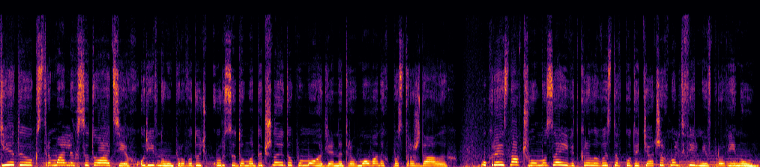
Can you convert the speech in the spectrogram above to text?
Діяти у екстремальних ситуаціях у Рівному проведуть курси до медичної допомоги для нетравмованих постраждалих. У краєзнавчому музеї відкрили виставку дитячих мультфільмів про війну.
